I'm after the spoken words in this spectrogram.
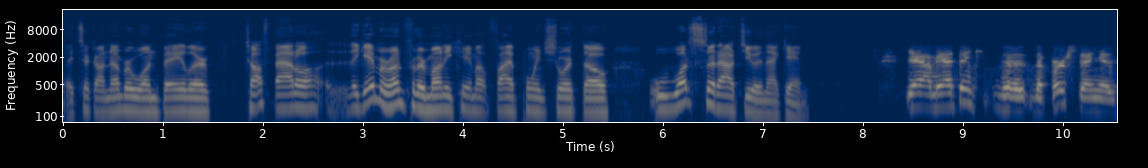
They took on number one Baylor. Tough battle. They gave them a run for their money. Came out five points short though. What stood out to you in that game? Yeah, I mean, I think the the first thing is,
